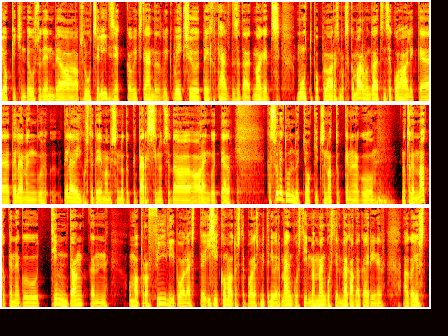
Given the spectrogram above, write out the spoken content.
Jokic on tõusnud NBA absoluutse eliidi sekka, võiks tähendada, või võiks ju tegelikult täheldada seda, et Nuggets muutub populaarsemaks, aga ma arvan ka, et see on see kohalike telemängu, teleõiguste teema, mis on natuke pärssinud seda arengut ja kas sulle ei tundu, et Jokic on natukene nagu, natuke, natuke nagu Tim Duncan oma profiili poolest, isikuomaduste poolest, mitte niivõrd mängustiil, noh mängustiil on väga-väga erinev, aga just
